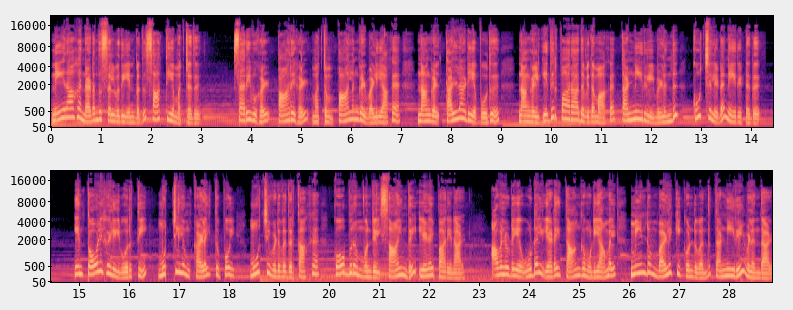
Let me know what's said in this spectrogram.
நேராக நடந்து செல்வது என்பது சாத்தியமற்றது. சரிவுகள் பாறைகள் மற்றும் பாலங்கள் வழியாக நாங்கள் தள்ளாடிய போது நாங்கள் எதிர்பாராத விதமாக தண்ணீரில் விழுந்து கூச்சலிட நேரிட்டது. என் தோழிகளில் ஒருத்தி முற்றிலும் களைத்து போய் மூச்சு விடுவதற்காக கோபுரம் ஒன்றில் சாய்ந்து இழைப்பாரினாள் அவளுடைய உடல் எடை தாங்க முடியாமல் மீண்டும் வழுக்கி கொண்டு வந்து தண்ணீரில் விழுந்தாள்.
